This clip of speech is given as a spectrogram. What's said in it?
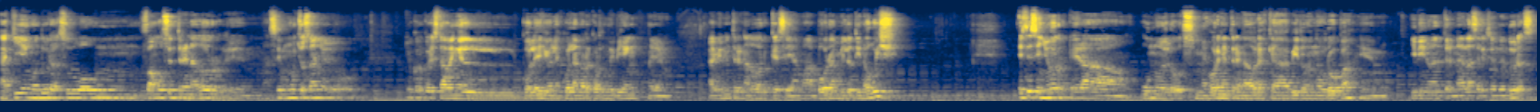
Aquí en Honduras hubo un famoso entrenador eh, hace muchos años. Yo, creo que estaba en el colegio, en la escuela, no recuerdo muy bien. Eh, había un entrenador que se llama Bora Milutinovic. Este señor era uno de los mejores entrenadores que ha habido en Europa eh, y vino a entrenar la selección de Honduras.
